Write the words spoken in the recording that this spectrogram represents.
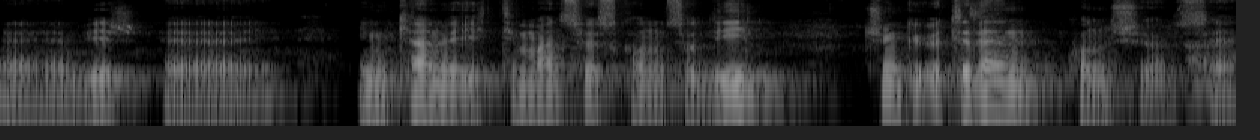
e, bir e, imkan ve ihtimal söz konusu değil. Çünkü öteden konuşuyoruz yani.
